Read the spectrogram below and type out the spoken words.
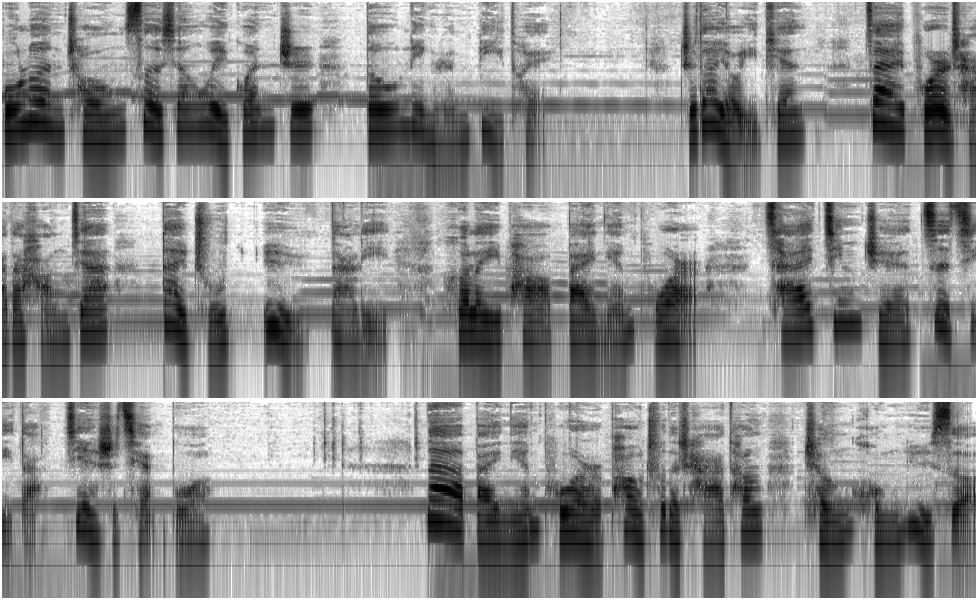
不论从色香味观之，都令人避退。直到有一天，在普洱茶的行家。戴竹玉那里喝了一泡百年普洱，才惊觉自己的见识浅薄。那百年普洱泡出的茶汤呈红绿色，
